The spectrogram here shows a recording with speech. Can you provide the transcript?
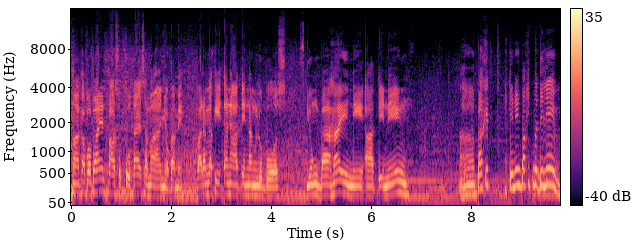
Mga kababayan, pasok po tayo, samahan nyo kami. Para makita natin ng lubos yung bahay ni Ate Ning. Ah, bakit? Ate Ning, bakit madilim?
